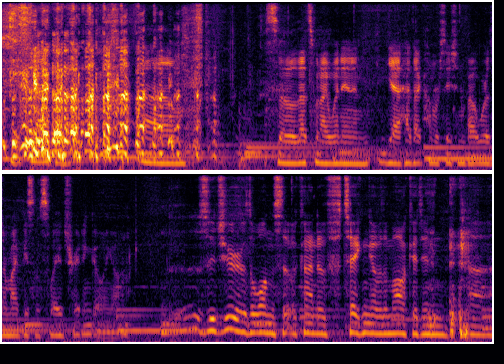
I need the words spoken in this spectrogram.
um, so that's when I went in and yeah had that conversation about where there might be some slave trading going on. Zujir are the ones that were kind of taking over the market in uh,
